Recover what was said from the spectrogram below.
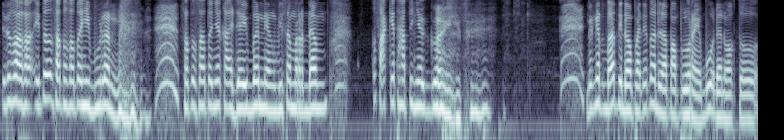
itu salah itu satu-satu hiburan. Satu-satunya keajaiban yang bisa meredam sakit hatinya gue gitu. Gue inget banget di dompet itu ada 80 ribu dan waktu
